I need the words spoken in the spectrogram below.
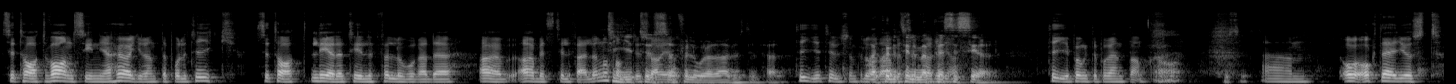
citat vansinniga högräntepolitik citat leder till förlorade ar arbetstillfällen och 10 000 sånt i Sverige. förlorade arbetstillfällen. 10 000 förlorade arbetstillfällen. Man kunde till och med precisera det. 10 punkter på räntan. Ja, um, och, och det är just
